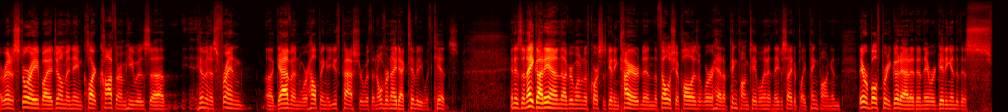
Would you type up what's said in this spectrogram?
I read a story by a gentleman named Clark Cothern. He was, uh, him and his friend uh, Gavin were helping a youth pastor with an overnight activity with kids. And as the night got in, everyone, of course, was getting tired, and the fellowship hall, as it were, had a ping pong table in it, and they decided to play ping pong. And they were both pretty good at it, and they were getting into this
